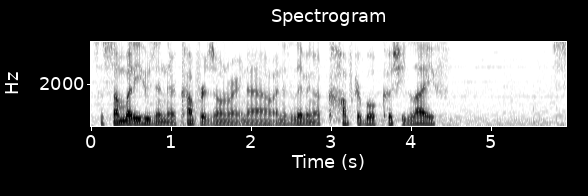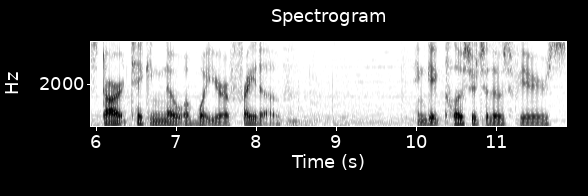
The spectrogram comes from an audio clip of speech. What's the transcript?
So, somebody who's in their comfort zone right now and is living a comfortable, cushy life, start taking note of what you're afraid of and get closer to those fears.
